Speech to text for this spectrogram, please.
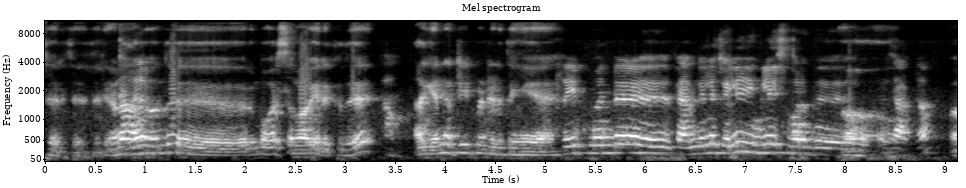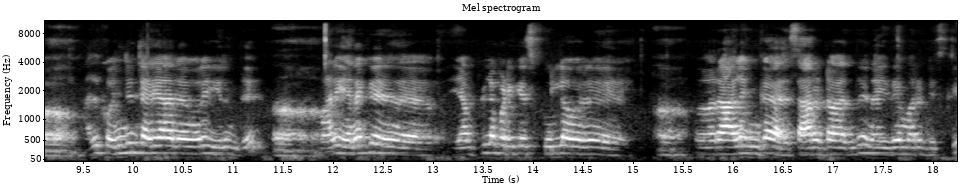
சரி சரி சரி. ஆனா அது வந்து ரொம்ப வருஷமாவே இருக்குது. அதுக்கு என்ன ட்ரீட்மெண்ட் எடுத்தீங்க? ட்ரீட்மெண்ட் ஃபேமிலியில சொல்லி இங்கிலீஷ் மருந்து சாப்பிட்டோம். அது கொஞ்சம் சரியான வரை இருந்து. மாதிரி எனக்கு என் பிள்ளை படிக்க ஸ்கூல்ல ஒரு ஒரு ஆளு இங்க சார்கிட்ட வந்து நான் இதே மாதிரி டிஸ்க்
